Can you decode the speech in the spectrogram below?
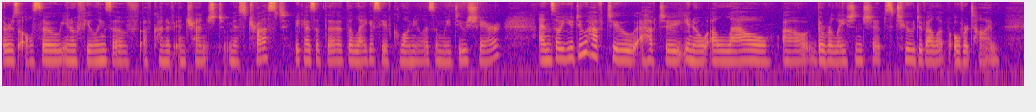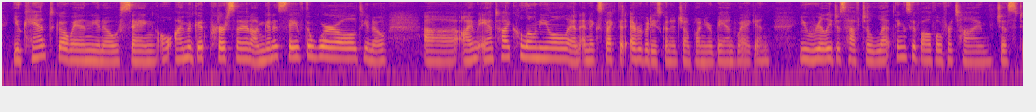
there's also, you know, feelings of, of kind of entrenched mistrust because of the, the legacy of colonialism we do share. And so you do have to, have to you know, allow uh, the relationships to develop over time. You can't go in, you know, saying, oh, I'm a good person, I'm going to save the world, you know, uh, I'm anti-colonial and, and, expect that everybody's going to jump on your bandwagon. You really just have to let things evolve over time, just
